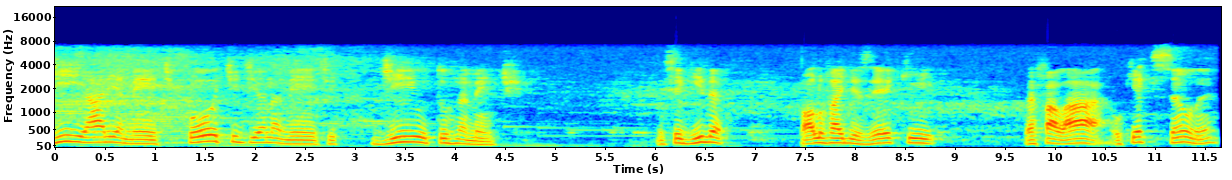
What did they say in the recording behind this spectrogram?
diariamente, cotidianamente, diuturnamente. Em seguida, Paulo vai dizer que vai falar o que é que são, né?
